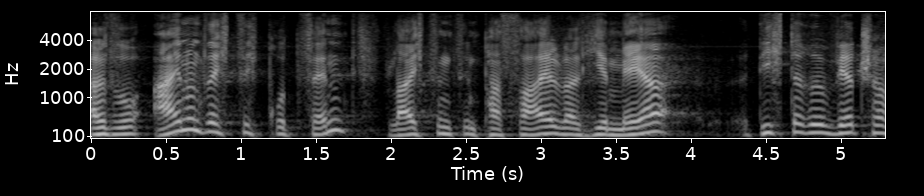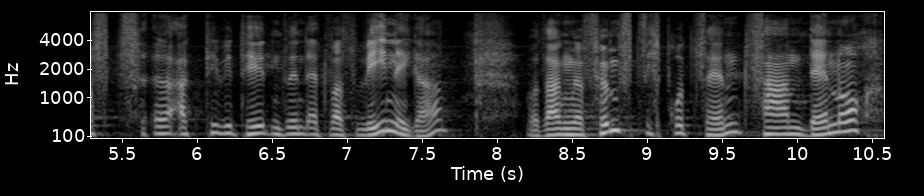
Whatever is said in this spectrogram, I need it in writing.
Also 61 Prozent, vielleicht sind es in Passau, weil hier mehr dichtere Wirtschaftsaktivitäten sind, etwas weniger, aber sagen wir 50 Prozent fahren dennoch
